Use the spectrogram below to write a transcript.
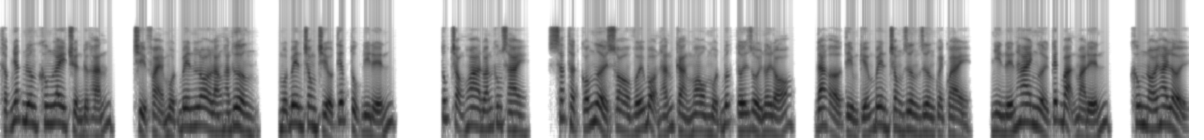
Thập nhất nương không lay chuyển được hắn, chỉ phải một bên lo lắng hắn thương, một bên trong chiều tiếp tục đi đến. Túc trọng hoa đoán không sai, xác thật có người so với bọn hắn càng mau một bước tới rồi nơi đó, đang ở tìm kiếm bên trong dương dương quay quay, nhìn đến hai người kết bạn mà đến, không nói hai lời,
